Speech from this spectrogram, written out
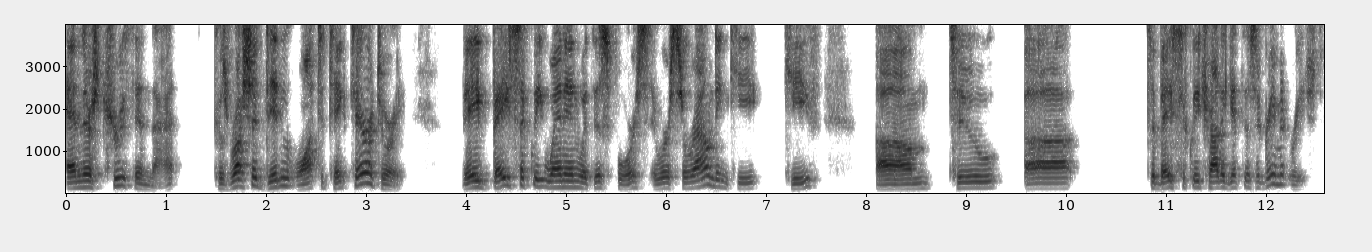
And there's truth in that because Russia didn't want to take territory. They basically went in with this force. They were surrounding Kiev um, to uh, to basically try to get this agreement reached.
